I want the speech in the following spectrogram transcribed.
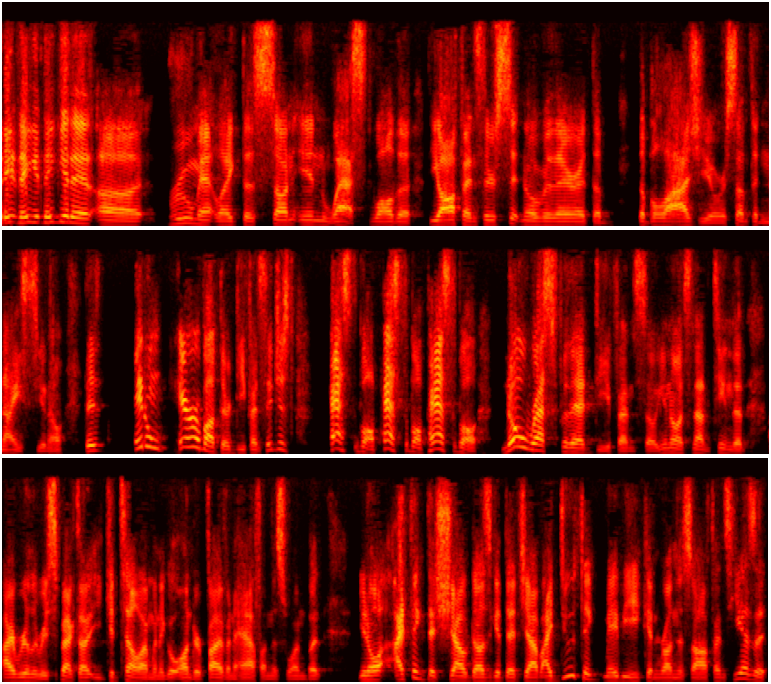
they they they get it. uh, room at like the Sun Inn West while the the offense they're sitting over there at the the Bellagio or something nice. You know they they don't care about their defense. They just pass the ball, pass the ball, pass the ball. No rest for that defense. So, you know, it's not a team that I really respect. I, you can tell I'm going to go under five and a half on this one. But, you know, I think that Shao does get that job. I do think maybe he can run this offense. He has a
